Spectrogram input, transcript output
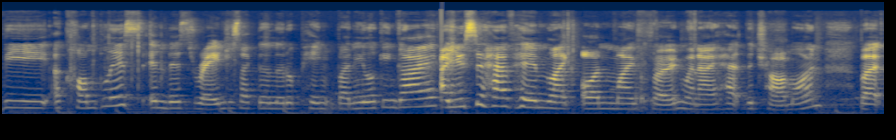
the accomplice in this range is like the little pink bunny looking guy. I used to have him like on my phone when I had the charm on but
